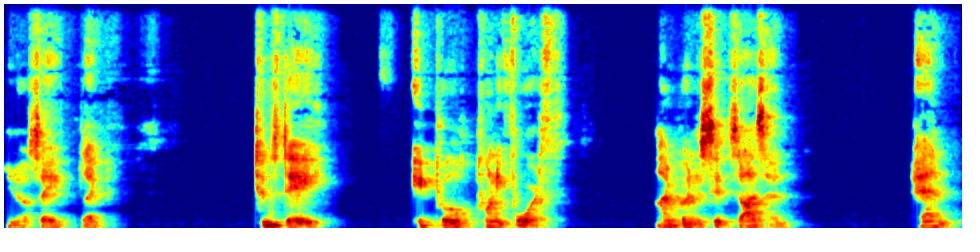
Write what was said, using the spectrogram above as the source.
you know, say like Tuesday, April 24th, I'm going to sit zazen. And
